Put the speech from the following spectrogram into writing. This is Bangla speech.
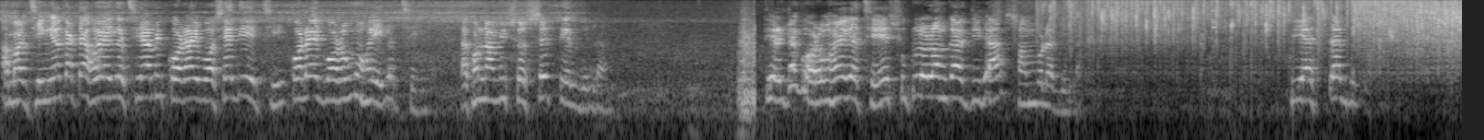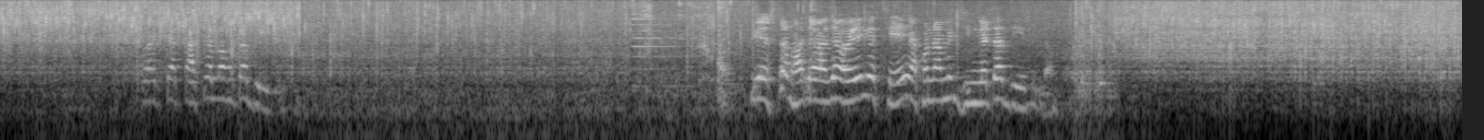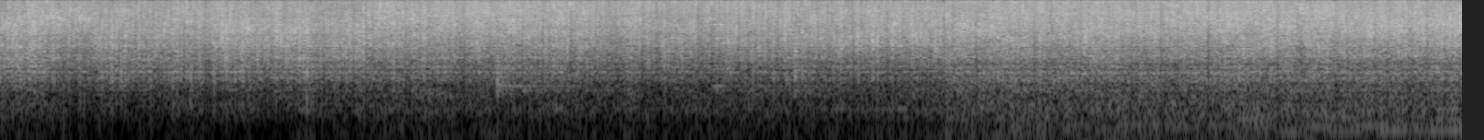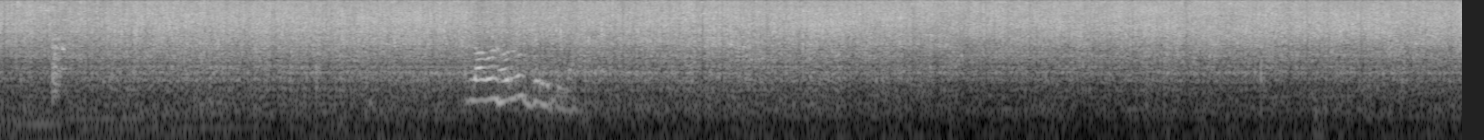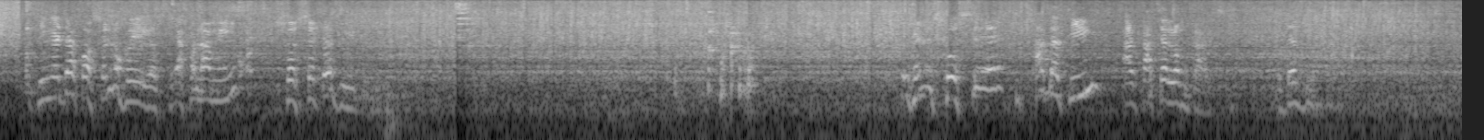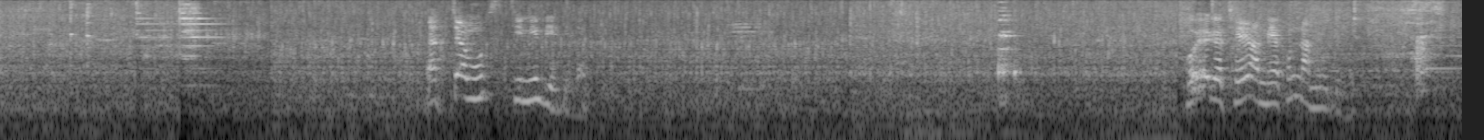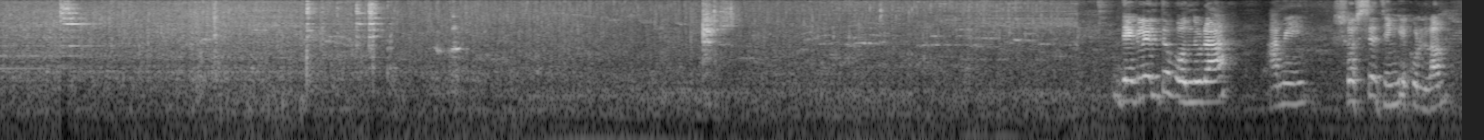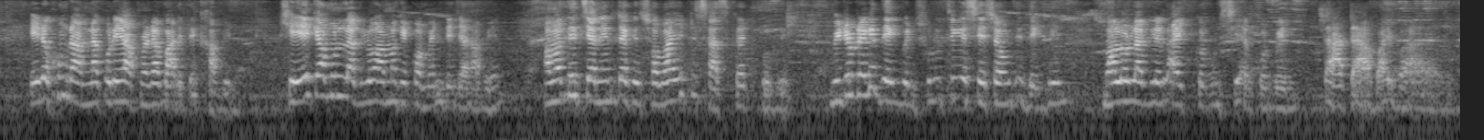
আমার ঝিঙ্গা কাটা হয়ে গেছে, আমি কড়াই বসে দিয়েছি। কড়াই গরমও হয়ে গেছে। এখন আমি সর্ষের তেল দিলাম। তেলটা গরম হয়ে গেছে, শুকনো লঙ্কা জিরা সম্বরা দিলাম পেঁয়াজটা দিলাম কয়েকটা কাঁচা লঙ্কা দিয়ে দিলাম পেঁয়াজটা ভাজা ভাজা হয়ে গেছে, এখন আমি ঝিঙ্গাটা দিয়ে দিলাম। লবণ, হলুদ দিয়ে দিলাম। ঝিঙেটা কষানো হয়ে গেছে। এখন আমি সর্ষেটা দিয়ে দিই এখানে সর্ষে সাদা তিল আর কাঁচা লঙ্কা আছে। এটা দিয়ে এক চামচ চিনি দিয়ে দিলাম। হয়ে গেছে, আমি এখন নামিয়ে দেবো। দেখলেন তো বন্ধুরা, আমি সর্ষে ঝিঙ্গে করলাম। এরকম রান্না করে আপনারা বাড়িতে খাবেন। খেয়ে কেমন লাগল আমাকে কমেন্টে জানাবেন। আমাদের চ্যানেলটাকে সবাই একটু সাবস্ক্রাইব করবেন। ভিডিওটাকে দেখবেন, শুরু থেকে শেষ অবধি দেখবেন। ভালো লাগলে লাইক করবেন শেয়ার করবেন। Tata bye bye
